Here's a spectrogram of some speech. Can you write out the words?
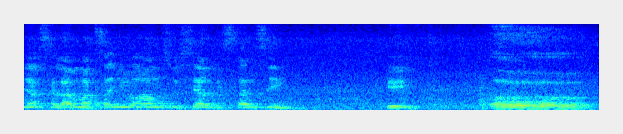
Ya, salamat sa inyo ang social distancing. Okay? Ah.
